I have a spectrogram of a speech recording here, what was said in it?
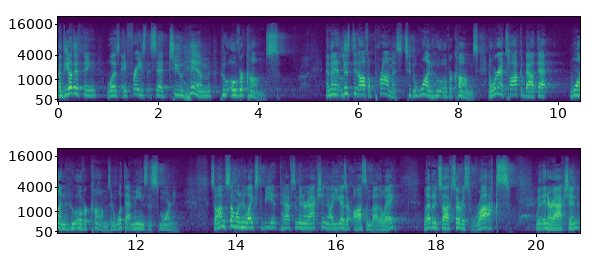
And the other thing was a phrase that said, to him who overcomes. And then it listed off a promise to the one who overcomes. And we're going to talk about that one who overcomes and what that means this morning. So I'm someone who likes to be to have some interaction. You guys are awesome, by the way. Lebanon Talk service rocks with interaction.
